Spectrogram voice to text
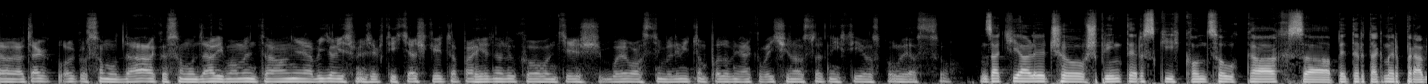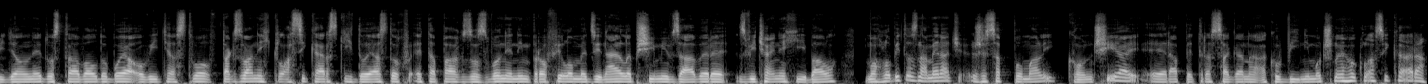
a tak, ako sa mu dá, ako sa mu dali momentálne a videli sme, že v tých ťažkých etapách jednoducho on tiež bojoval s tým limitom podobne ako väčšina ostatných tých spolujazdcov. Zatiaľ, čo v šprinterských koncovkách sa Peter takmer pravidelne dostával do boja o víťazstvo, v tzv. klasikárskych dojazdoch v etapách so zvlneným profilom medzi najlepšími v závere zvyčajne chýbal. Mohlo by to znamenať, že sa pomaly končí aj éra Petra Sagana ako výnimočného klasikára?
